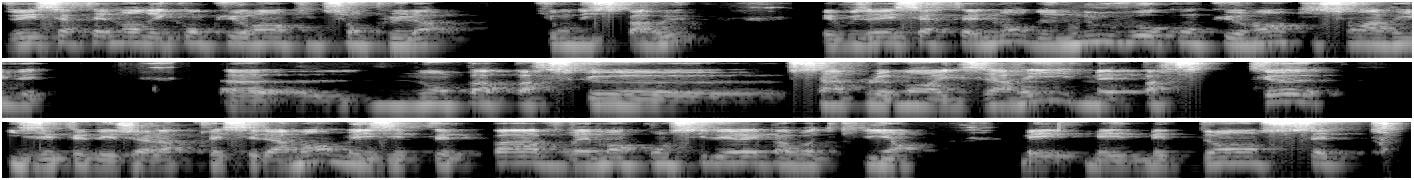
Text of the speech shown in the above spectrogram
Vous avez certainement des concurrents qui ne sont plus là, qui ont disparu, et vous avez certainement de nouveaux concurrents qui sont arrivés. Euh, non pas parce que simplement ils arrivent, mais parce que ils étaient déjà là précédemment, mais ils n'étaient pas vraiment considérés par votre client. Mais, mais, mais dans cette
